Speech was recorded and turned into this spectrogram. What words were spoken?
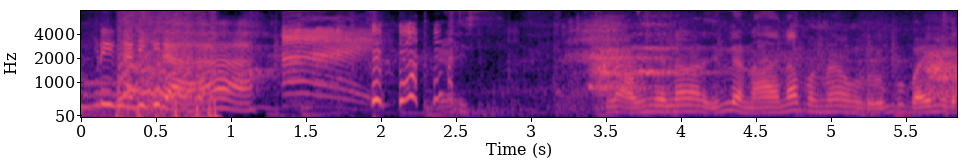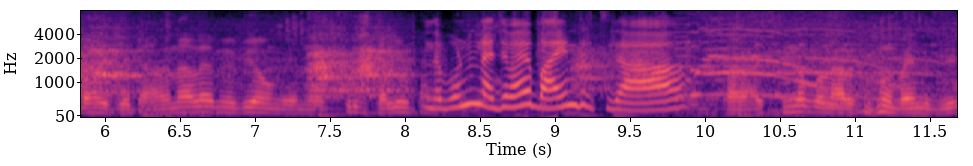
இப்படி நடிக்கிற? இல்ல, அவங்க என்ன இல்ல நான் என்ன பண்ணேன் அவங்களுக்கு ரொம்ப பயந்துக்கிற மாதிரி போயிட்டேன் அதனால மேபி அவங்க என்ன பிடிச்சி தள்ளி விட்டாங்க அந்த பொண்ணு நிஜமாவே பயந்துருச்சுடா. சின்ன பொண்ணாக இருக்கும் பயந்துச்சு.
